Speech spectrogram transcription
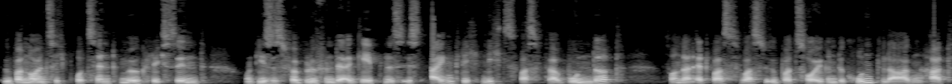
über 90 Prozent möglich sind. Und dieses verblüffende Ergebnis ist eigentlich nichts, was verwundert, sondern etwas, was überzeugende Grundlagen hat,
